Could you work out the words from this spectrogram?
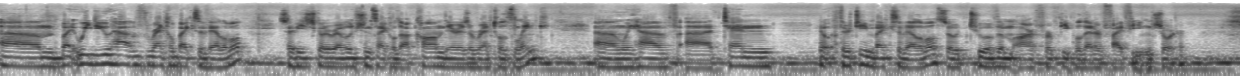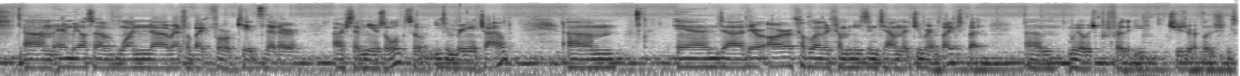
Um, but we do have rental bikes available. So if you just go to revolutioncycle.com, there is a rentals link. Um, we have uh, 10, no, 13 bikes available. So two of them are for people that are five feet and shorter. Um, and we also have one uh, rental bike for kids that are, are seven years old, so you can bring a child. Um, and uh, there are a couple other companies in town that do rent bikes, but um, we always prefer that you choose Revolutions.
